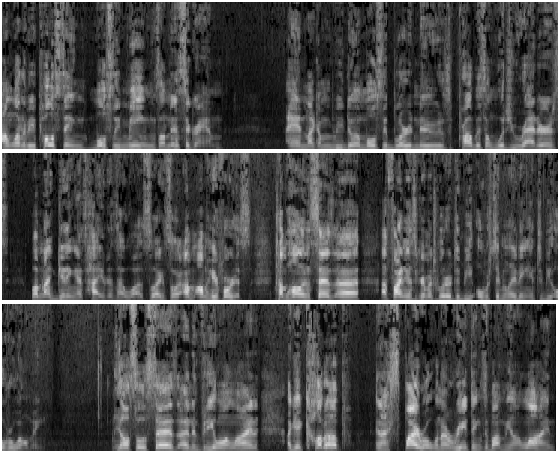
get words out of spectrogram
I'm gonna be posting mostly memes on Instagram, and like I'm gonna be doing mostly blurred news, probably some would you rather's. But I'm not getting as hyped as I was. So like, so I'm, I'm here for this. Tom Holland says, uh, I find Instagram and Twitter to be overstimulating and to be overwhelming. He also says in a video online, I get caught up and I spiral when I read things about me online,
